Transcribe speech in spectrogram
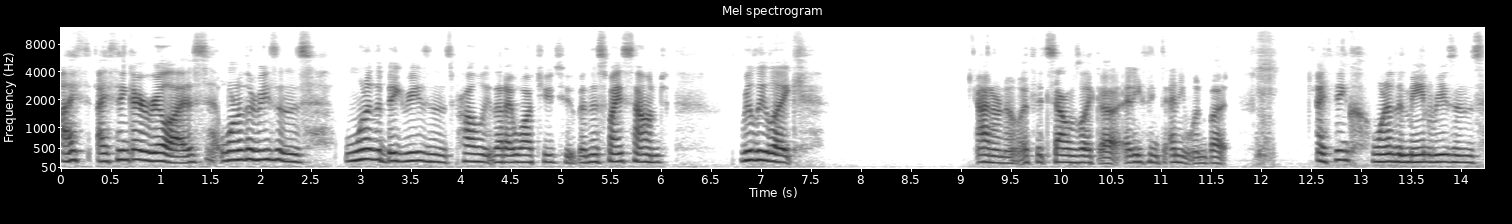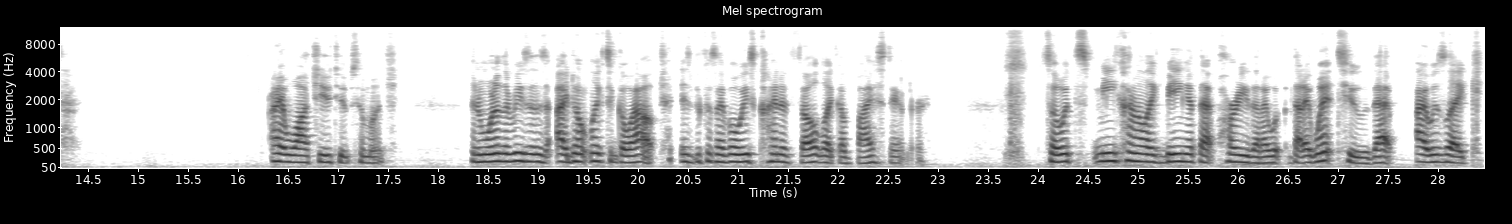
I, th- I think I realized one of the reasons, one of the big reasons probably that I watch YouTube, and this might sound really like, I don't know if it sounds like uh, anything to anyone, but I think one of the main reasons I watch YouTube so much and one of the reasons I don't like to go out is because I've always kind of felt like a bystander. So it's me kind of like being at that party that I that I went to that I was like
